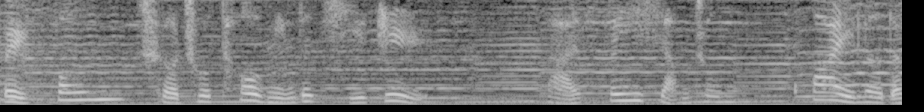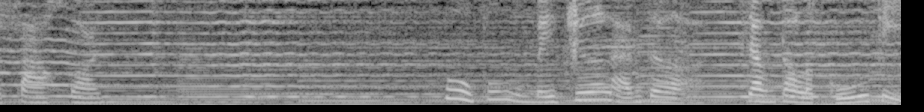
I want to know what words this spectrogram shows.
被风扯出透明的旗帜，在飞翔中快乐的撒欢。瀑布没遮拦的。降到了谷底，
